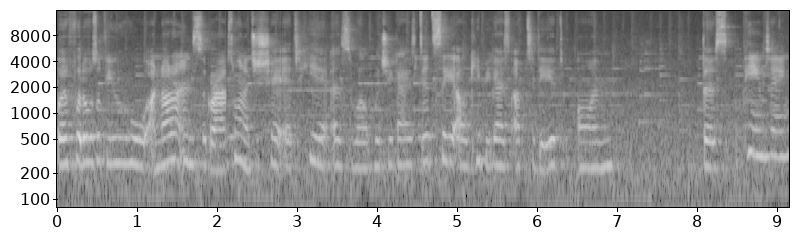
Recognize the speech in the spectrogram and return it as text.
But for those of you who are not on instagram i just wanted to share it here as well with you guys. Did say i'll keep you guys up to date on this painting.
